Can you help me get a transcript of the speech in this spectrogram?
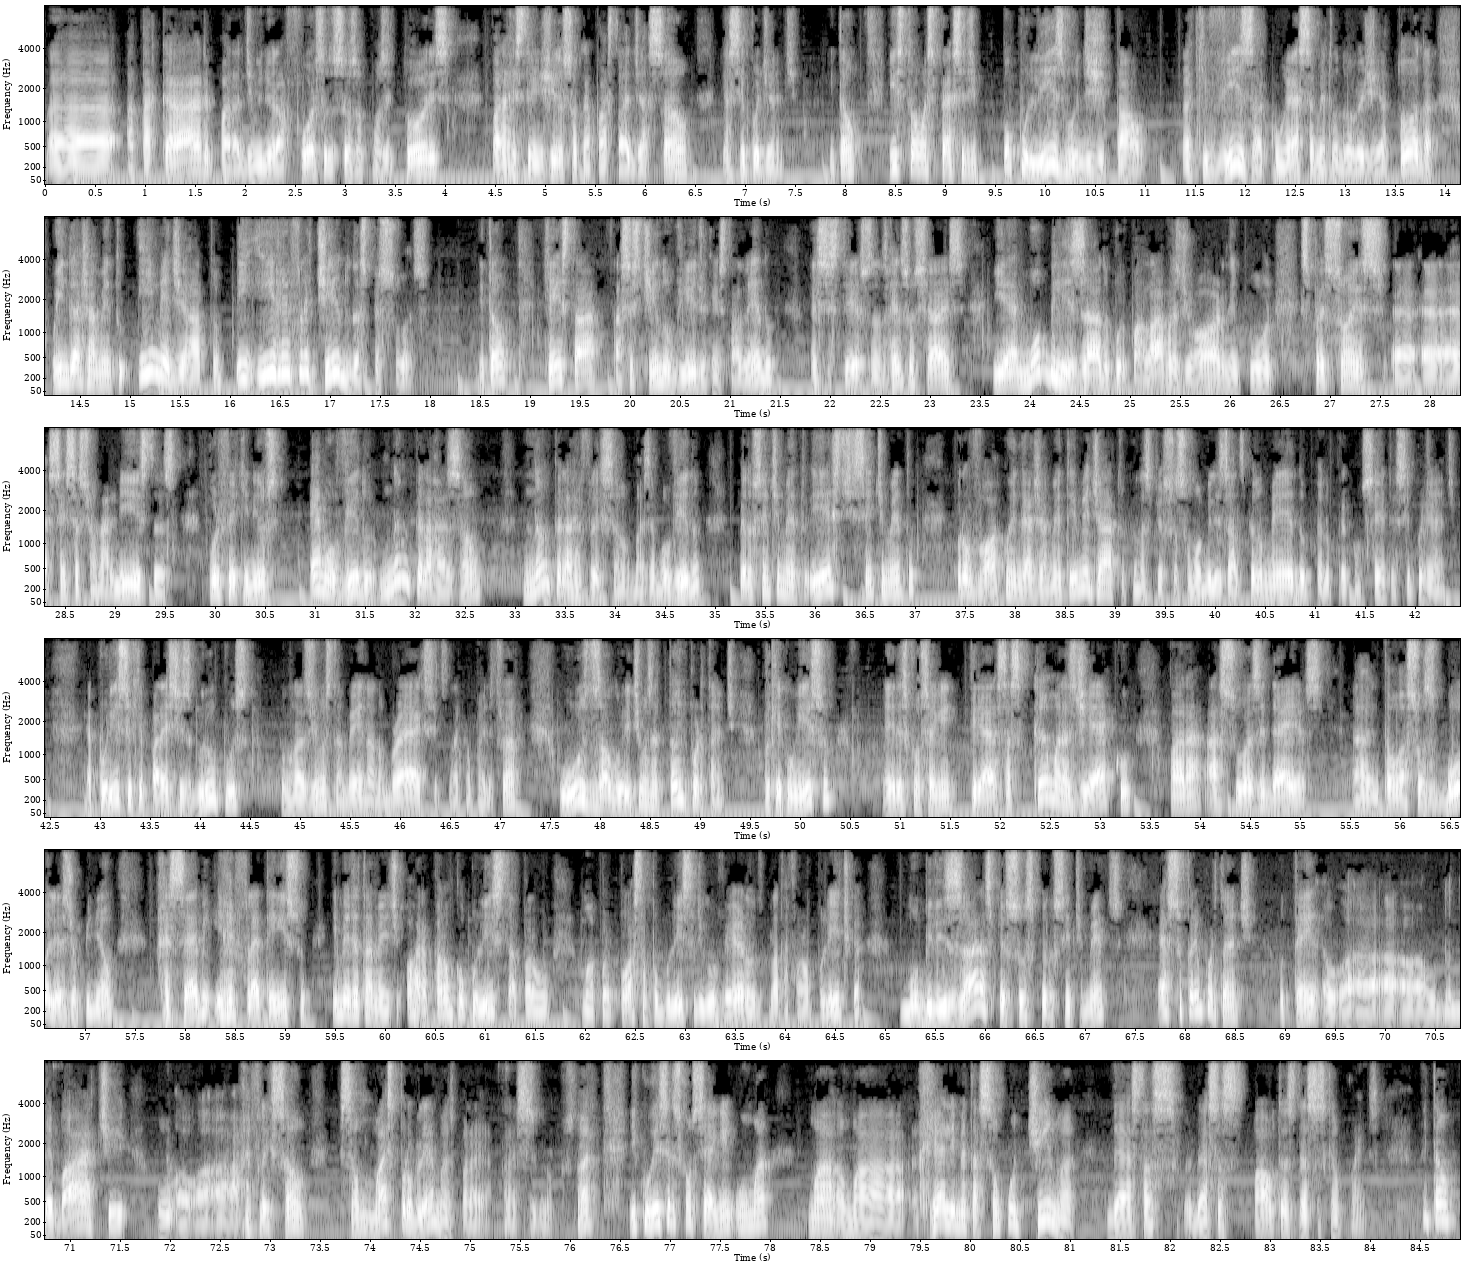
uh, atacar, para diminuir a força dos seus opositores, para restringir a sua capacidade de ação e assim por diante. Então, isto é uma espécie de populismo digital né, que visa, com essa metodologia toda, o engajamento imediato e irrefletido das pessoas. Então, quem está assistindo o vídeo, quem está lendo esses textos nas redes sociais e é mobilizado por palavras de ordem, por expressões é, é, sensacionalistas, por fake news, é movido não pela razão, não pela reflexão, mas é movido pelo sentimento. E este sentimento provoca um engajamento imediato, quando as pessoas são mobilizadas pelo medo, pelo preconceito e assim por diante. É por isso que para estes grupos, como nós vimos também lá no Brexit, na campanha de Trump, o uso dos algoritmos é tão importante, porque com isso eles conseguem criar essas câmaras de eco para as suas ideias. Né? Então, as suas bolhas de opinião recebem e refletem isso imediatamente. Ora, para um populista, para um, uma proposta populista de governo, de plataforma política, mobilizar as pessoas pelos sentimentos é super importante. O, tem, a, a, o debate, o, a, a, reflexão são mais problemas para, para esses grupos. Não é? E com isso eles conseguem uma, uma, uma realimentação contínua dessas, dessas pautas, dessas campanhas. Então,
